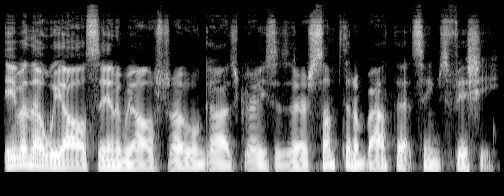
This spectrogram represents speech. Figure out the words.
even though we all sin and we all struggle and God's grace is there, something about that seems fishy.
